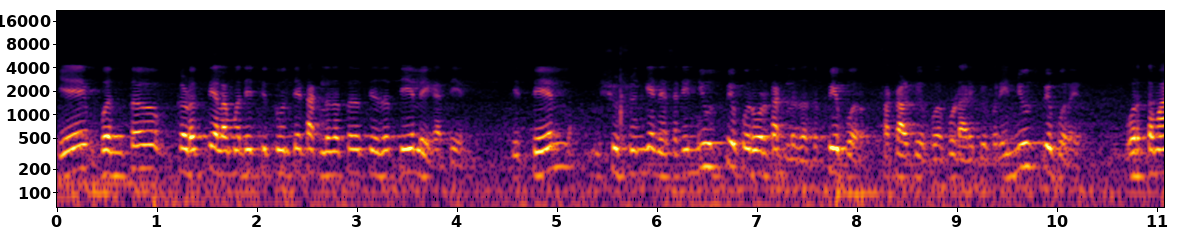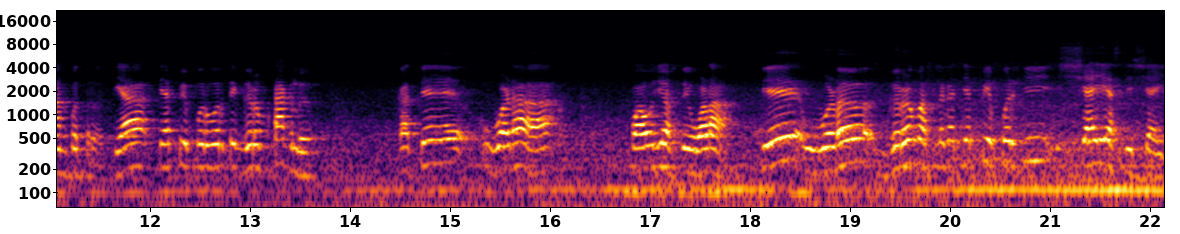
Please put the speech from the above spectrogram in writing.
हे बनतं कडक तेलामध्ये तिथून ते टाकलं जातं. त्याचं तेल आहे का तेल? ते तेल शोषून घेण्यासाठी न्यूजपेपरवर टाकलं जातं. Paper Sakal paper Pudhari paper हे न्यूजपेपर आहेत. वर्तमानपत्र. त्या त्या पेपरवर ते गरम टाकलं का ते वडा पाव जे असते वडा ते वडं गरम असलं का त्या पेपरची शाई असते शाई.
